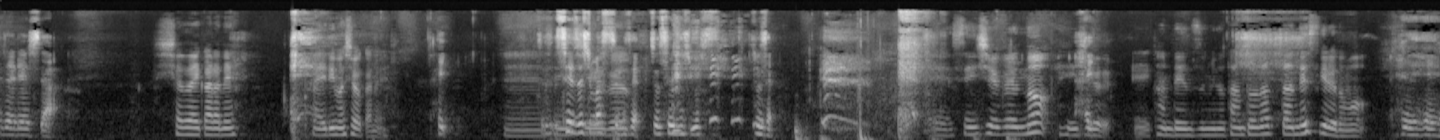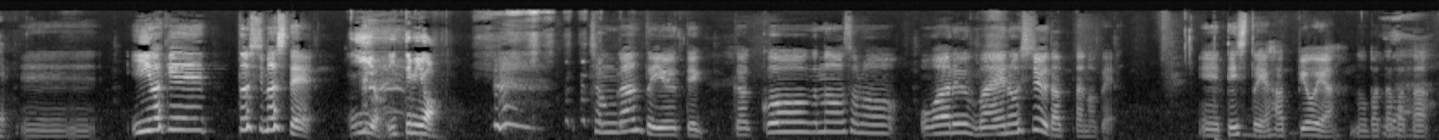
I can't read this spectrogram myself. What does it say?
あざりました。謝罪からね、入りましょうかね。はい。えちょっと正座します。すいません。ちょっと正座します。すいません。えー先週分の編集、はいえー関連済みの担当だったんですけれども、へえへえ。えー言い訳としまして、いいよ、行ってみよ チョンガンというって学校のその終わる前の週だったので、えーテストや発表やのバタバタ、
